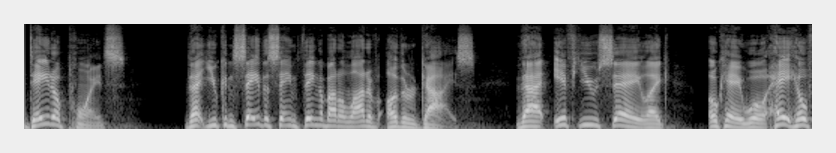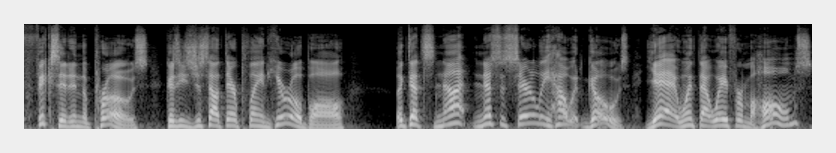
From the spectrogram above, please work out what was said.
data points, that you can say the same thing about a lot of other guys. That if you say like, okay, well, hey, he'll fix it in the pros because he's just out there playing hero ball. Like that's not necessarily how it goes. Yeah, it went that way for Mahomes.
